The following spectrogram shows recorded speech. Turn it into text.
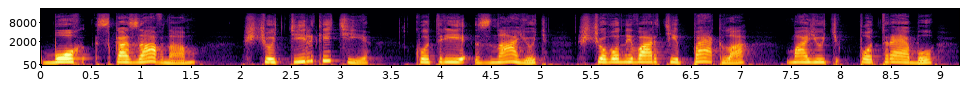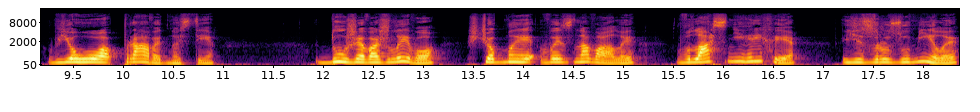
Бог сказав нам, що тільки ті, котрі знають, що вони варті пекла, мають потребу в Його праведності. Дуже важливо, щоб ми визнавали власні гріхи і зрозуміли,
